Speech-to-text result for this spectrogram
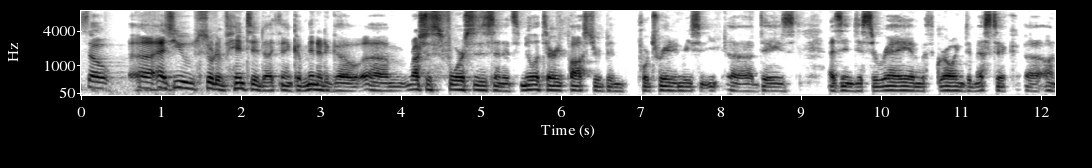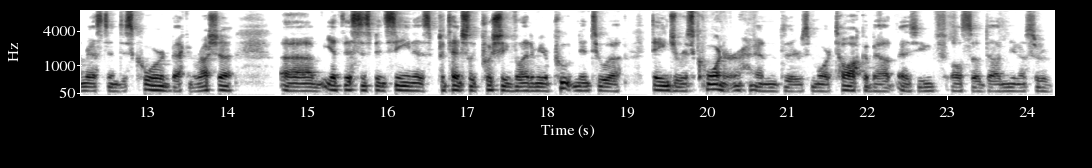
So uh, as you sort of hinted, I think a minute ago, um, Russia's forces and its military posture have been portrayed in recent uh, days as in disarray and with growing domestic uh, unrest and discord back in Russia. Um, yet this has been seen as potentially pushing Vladimir Putin into a dangerous corner. And there's more talk about, as you've also done, you know, sort of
